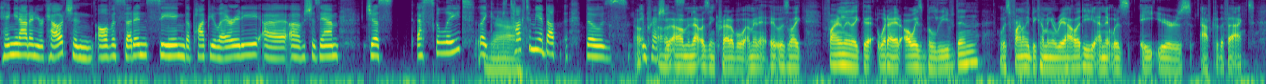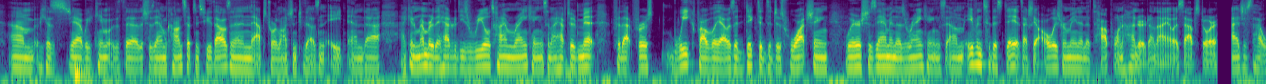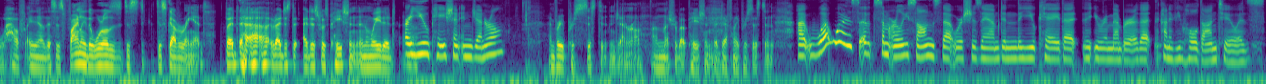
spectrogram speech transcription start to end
hanging out on your couch and all of a sudden seeing the popularity uh, of Shazam just escalate? Like, Yeah. talk to me about those Oh, impressions. Oh, I mean, that was incredible. I mean, it, it was like finally, like the, what I had always believed in was finally becoming a reality, and it was eight years after the fact. Um, because yeah, we came up with the, the Shazam concept in 2000, and the App Store launched in 2008. And uh, I can remember they had these real-time rankings, and I have to admit, for that first week, probably I was addicted to just watching where Shazam in those rankings. Um, even to this day, it's actually always remained in the top 100 on the iOS App Store. I just thought, wow, you know, this is finally the world is dis- discovering it. But, uh, but I just, I just was patient and waited. Are you patient in general? I'm very persistent in general. I'm not sure about patient, but definitely persistent. Uh, what was uh, some early songs that were Shazammed in the UK that, that you remember that kind of you hold on to as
